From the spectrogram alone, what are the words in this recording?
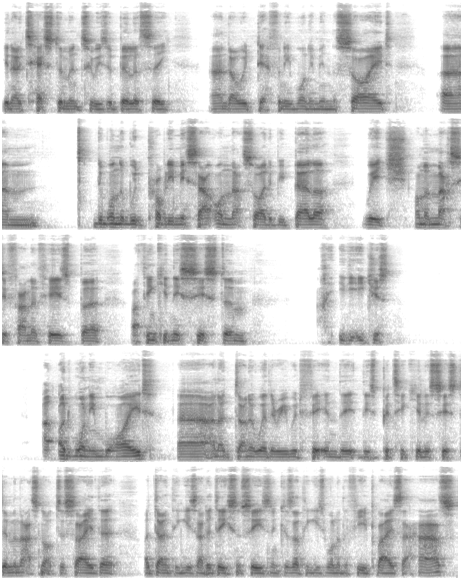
you know testament to his ability, and I would definitely want him in the side. Um, the one that would probably miss out on that side would be Bela, which I'm a massive fan of his, but I think in this system, he, he just I'd want him wide, uh, and I don't know whether he would fit in the, this particular system. And that's not to say that I don't think he's had a decent season because I think he's one of the few players that has.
